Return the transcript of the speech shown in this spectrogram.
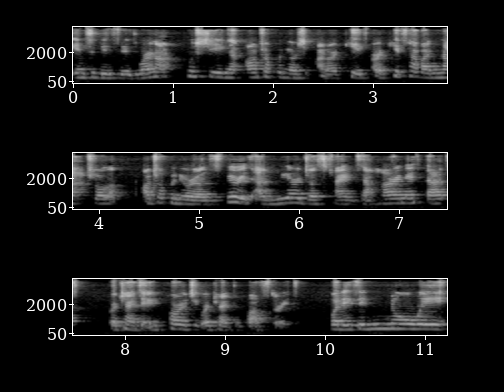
into business. We're not pushing entrepreneurship on our kids. Our kids have a natural entrepreneurial spirit, and we are just trying to harness that. We're trying to encourage it. We're trying to foster it. But it's in no way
